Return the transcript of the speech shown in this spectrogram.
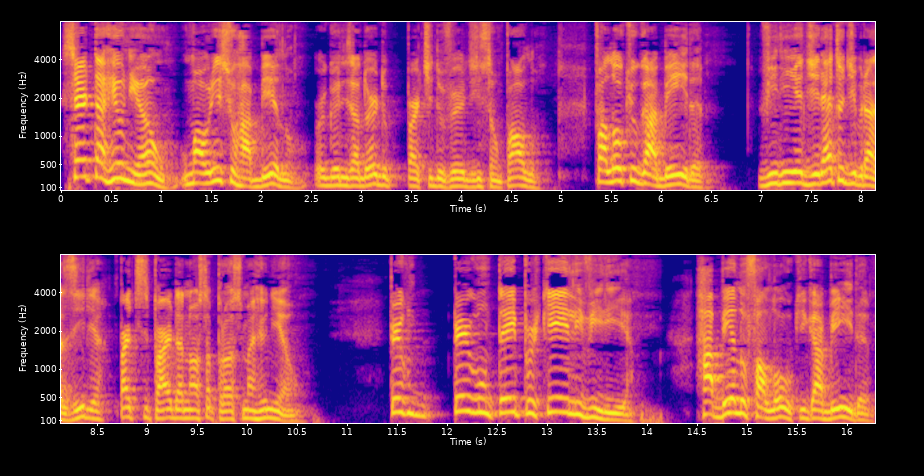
Certa reunião, o Maurício Rabelo, organizador do Partido Verde em São Paulo, falou que o Gabeira viria direto de Brasília participar da nossa próxima reunião. Perguntei por que ele viria. Rabelo falou que Gabeira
